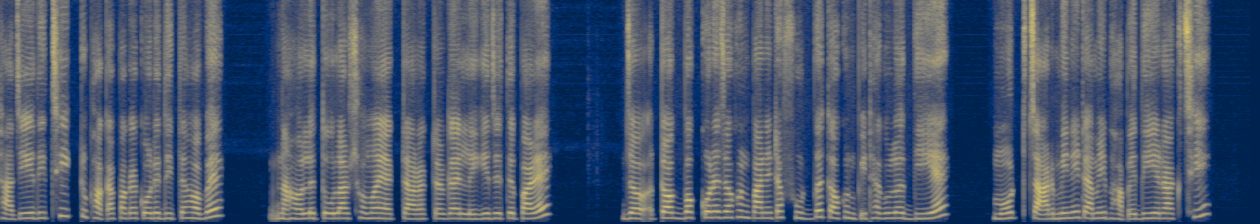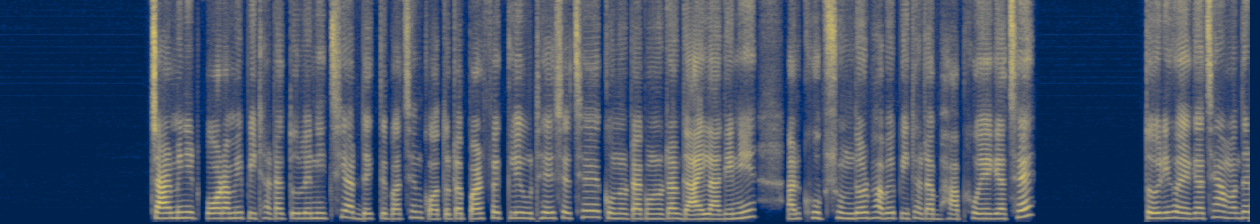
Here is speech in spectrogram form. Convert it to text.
সাজিয়ে দিচ্ছি। একটু ফাঁকা, ফাঁকা করে দিতে হবে। না হলে তোলার সময় একটা আরেকটার গায়ে লেগে যেতে পারে। টগবগ করে যখন পানিটা ফুটবে তখন পিঠাগুলো দিয়ে মোট চার মিনিট আমি ভাপে দিয়ে রাখছি। চার মিনিট পর আমি পিঠাটা তুলে নিচ্ছি আর দেখতে পাচ্ছেন কতটা পারফেক্টলি উঠে এসেছে। কোনোটা, কোনোটার গায়ে লাগেনি। আর খুব সুন্দরভাবে পিঠাটা ভাপ হয়ে গেছে। তৈরি হয়ে গেছে আমাদের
